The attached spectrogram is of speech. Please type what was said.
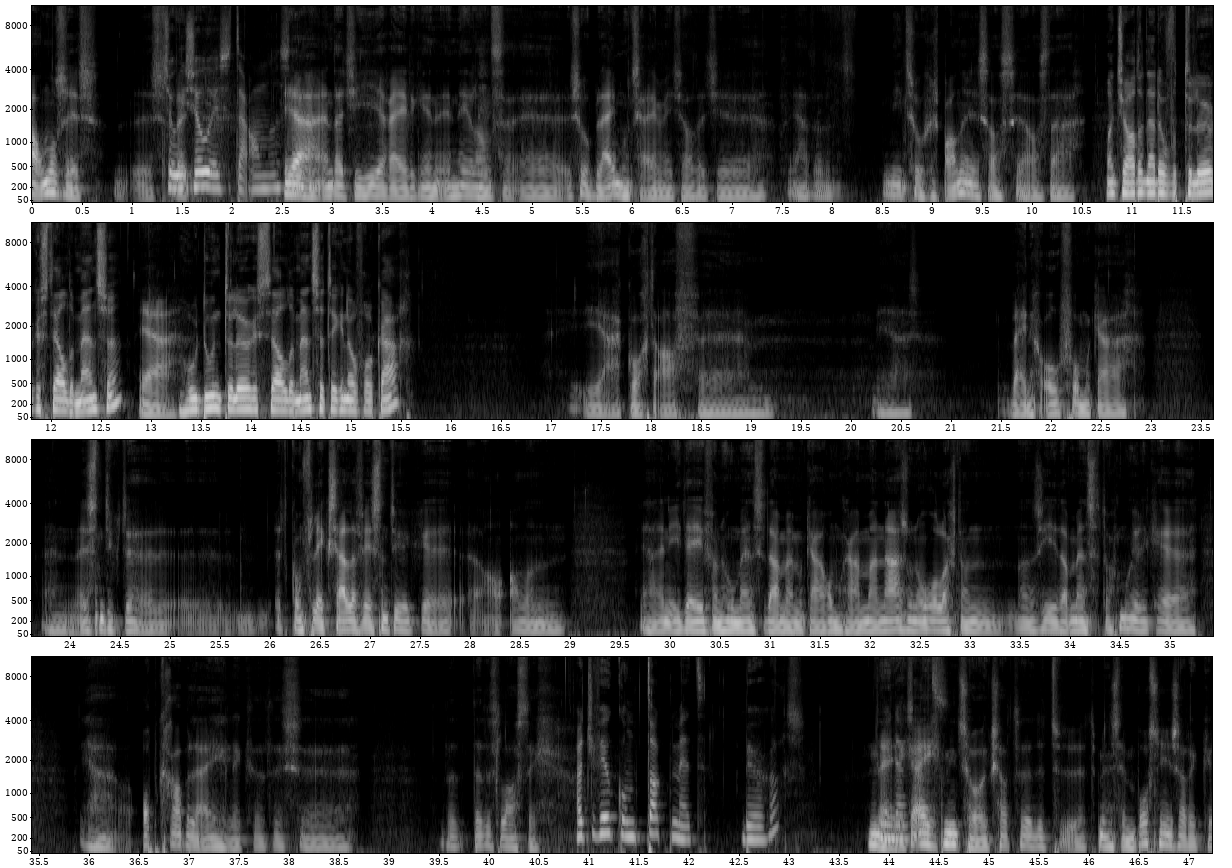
anders is. Dus Sowieso is het daar anders. Ja, ja, en dat je hier eigenlijk in, in Nederland uh, zo blij moet zijn, weet je wel. Dat, je, ja, dat het niet zo gespannen is als, als daar. Want je had het net over teleurgestelde mensen. Ja. Hoe doen teleurgestelde mensen tegenover elkaar? Ja, kort af. Uh, ja, weinig oog voor elkaar. En is natuurlijk de, het conflict zelf is natuurlijk uh, al, al een ja, een idee van hoe mensen daar met elkaar omgaan. Maar na zo'n oorlog dan, dan zie je dat mensen toch moeilijk uh, ja, opkrabbelen eigenlijk. Dat is, uh, dat, dat is lastig. Had je veel contact met burgers? Nee, ik eigenlijk niet zo. Ik zat, uh, de, tenminste in Bosnië zat ik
